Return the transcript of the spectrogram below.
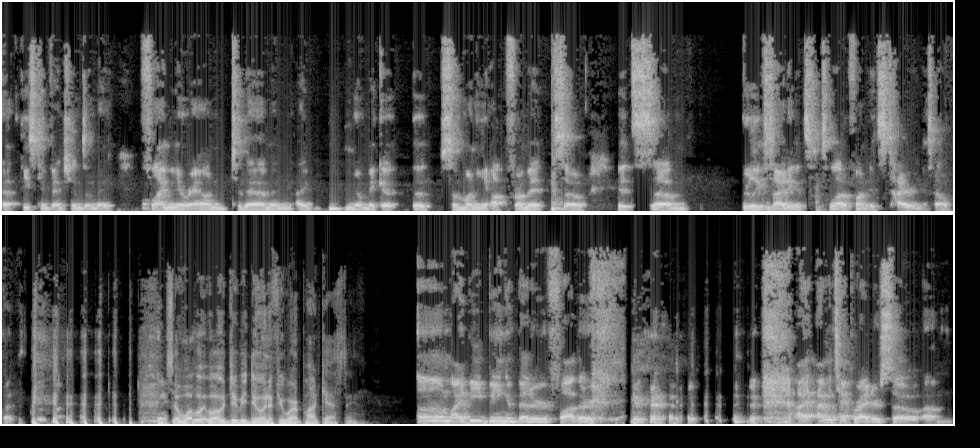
at these conventions, and they fly me around to them, and I you know make a, a some money up from it. So it's um, really exciting. It's it's a lot of fun. It's tiring as hell, but really so what what would you be doing if you weren't podcasting? Um, I'd be being a better father. I, am a tech writer, so um,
